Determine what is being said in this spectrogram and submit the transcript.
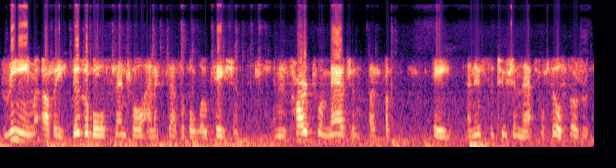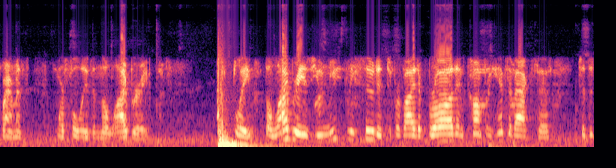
dream of a visible, central, and accessible location. And it's hard to imagine a, a, a, an institution that fulfills those requirements more fully than the library. Lastly, the library is uniquely suited to provide a broad and comprehensive access to the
